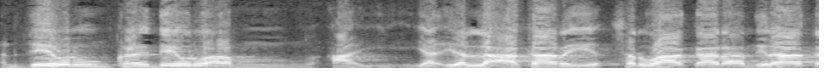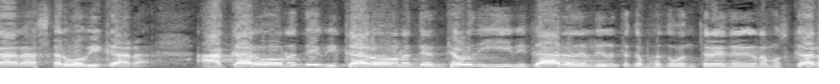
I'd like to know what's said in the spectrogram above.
ಅಂದ್ರೆ ದೇವರು ಕಡೆ, ದೇವರು ಎಲ್ಲ ಆಕಾರ ಸರ್ವಾಕಾರ, ನಿರಾಕಾರ ಸರ್ವ ವಿಕಾರ ಆಕಾರವೂ ಅಂತ ಹೇಳೋದು ಈ ವಿಕಾರದಲ್ಲಿ ಇರತಕ್ಕ ಭಗವಂತನೇ ನಮಸ್ಕಾರ.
